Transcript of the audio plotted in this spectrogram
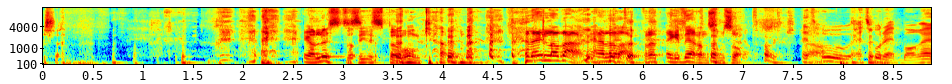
ikke. Jeg har lyst til å si spørreonkel, men jeg lar være. Jeg lar være, for jeg er bedre enn som så. Jeg tror, jeg tror det er bare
